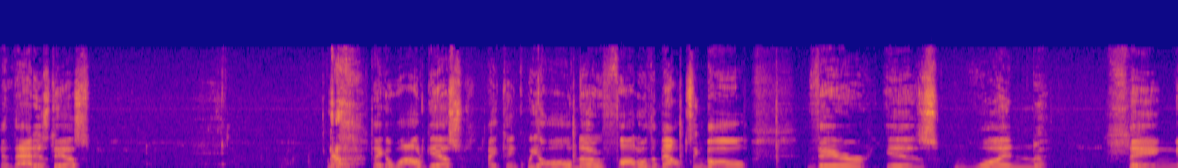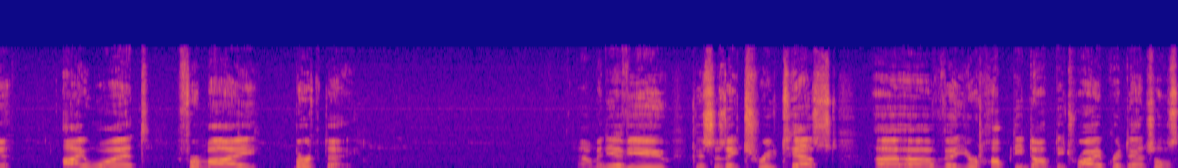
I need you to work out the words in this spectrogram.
that is this. Take a wild guess. I think we all know follow the bouncing ball. There is one thing I want for my birthday. How many of you, this is a true test uh, of uh, your Humpty Dumpty tribe credentials.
